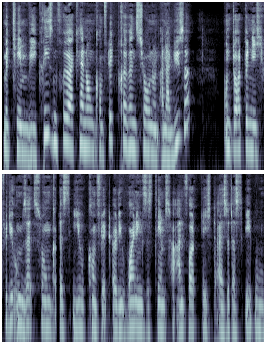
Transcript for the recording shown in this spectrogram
mit Themen wie Krisenfrüherkennung, Konfliktprävention und Analyse. Und dort bin ich für die Umsetzung des EU Conflict Early Warning Systems verantwortlich, also das EU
